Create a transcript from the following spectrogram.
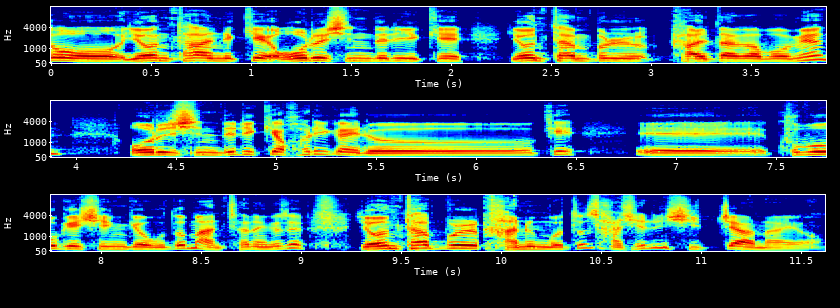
또 연탄 이렇게 어르신들이 이렇게 연탄불 갈다가 보면 어르신들이 이렇게 허리가 이렇게 에, 굽어 계신 경우도 많잖아요. 그래서 연탄불 가는 것도 사실은 쉽지 않아요.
